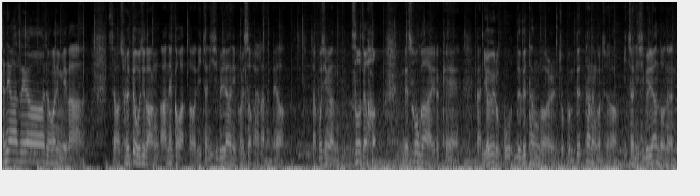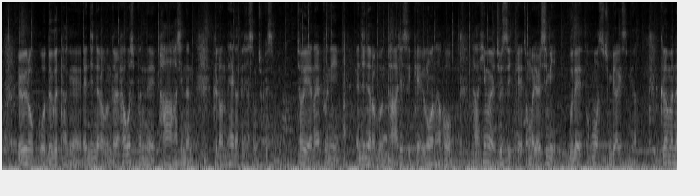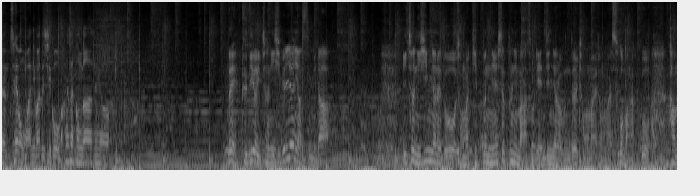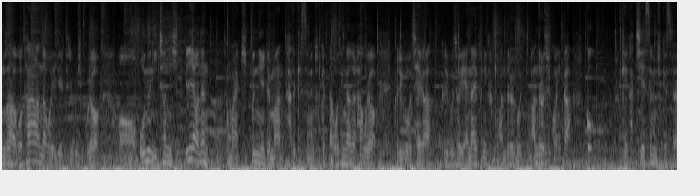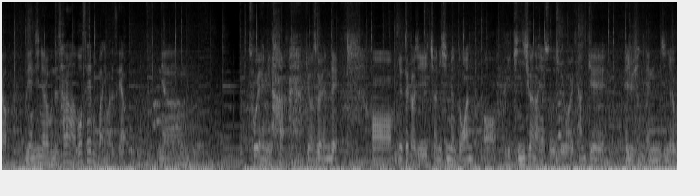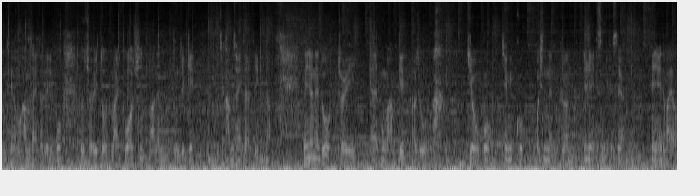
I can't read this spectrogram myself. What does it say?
안녕하세요 정원입니다. 진짜 절대 오지도 않, 않을 것 같던 2021년이 벌써 밝았는데요. 자 보시면 소죠? 근데 소가 이렇게 약간 여유롭고 느긋한 걸 조금 뜻하는 것처럼 2021년도는 여유롭고 느긋하게 엔진 여러분들 하고 싶은 일 다 하시는 그런 해가 되셨으면 좋겠습니다. 저희 엔하이픈이 엔진 여러분 다 하실 수 있게 응원하고 다 힘을 줄 수 있게 정말 열심히 무대 퍼포먼스 준비하겠습니다. 그러면은 새해 복 많이 받으시고 항상 건강하세요 네, 드디어 2021년이 왔습니다. 2020년에도 정말 기쁜 일, 슬픈 일 많아서 우리 엔진 여러분들 정말 정말 수고 많았고 감사하고 사랑한다고 얘기를 드리고 싶고요. 어, 오는 2021년은 정말 기쁜 일들만 가득했으면 좋겠다고 생각을 하고요. 그리고 제가 그리고 저희 엔하이픈이 그렇게 만들고 만들어 줄 거니까 꼭 그렇게 같이 했으면 좋겠어요. 우리 엔진 여러분들 사랑하고 새해 복 많이 받으세요. 안녕. 소혜입니다. 귀여운 소혜인데 어, 여태까지 2020년 동안 어, 그게 긴 시간 아니었어도 저희와 이렇게 함께 해주신 엔진 여러분들께 너무 감사 인사드리고 그리고 저희 또 많이 도와주신 많은 분들께 이제 감사 인사를 드립니다. 내년에도 저희 앨범과 함께 아주 귀여우고 재밌고 멋있는 그런 1년이 됐으면 좋겠어요. 내년에도 봐요.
